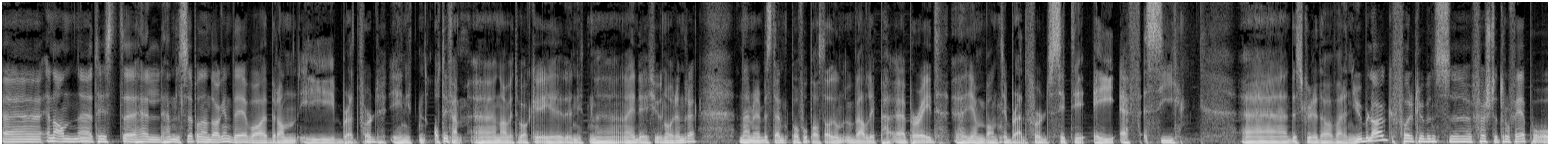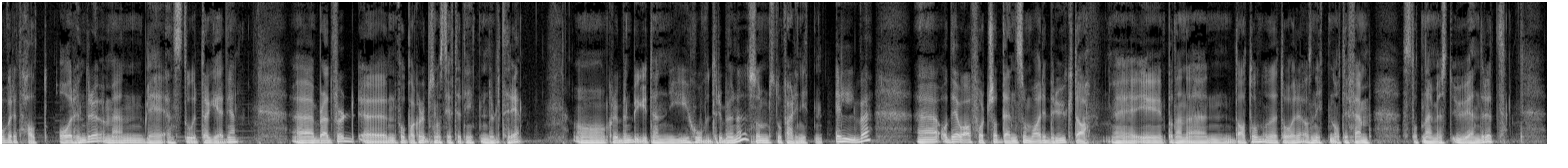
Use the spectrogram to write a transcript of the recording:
Eh, en annen eh, trist eh, hendelse på den dagen, det var brann i Bradford i 1985. Eh, nå er vi tilbake i det, 19, nei, det 20. århundre. Nærmere bestemt på fotballstadion Valley eh, Parade, eh, hjemmebane til Bradford City AFC. Eh, Det skulle da være en jubeldag for klubbens eh, første trofé på over et halvt århundre, men ble en stor tragedie. Eh, Bradford, eh, en fotballklubb som var stiftet i 1903, og klubben bygget en ny hovedtribune som sto ferdig i 1911, eh, og det var fortsatt den som var i bruk da, eh, på denne datoen og dette året, altså 1985, stått nærmest uendret.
